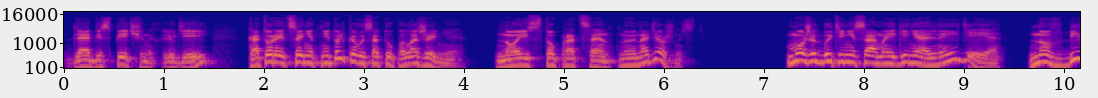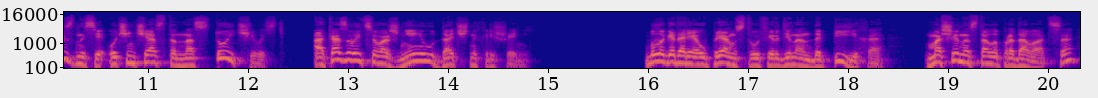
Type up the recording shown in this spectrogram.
для обеспеченных людей, которые ценят не только высоту положения, но и стопроцентную надежность. Может быть и не самая гениальная идея, но в бизнесе очень часто настойчивость оказывается важнее удачных решений. Благодаря упрямству Фердинанда Пиеха машина стала продаваться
